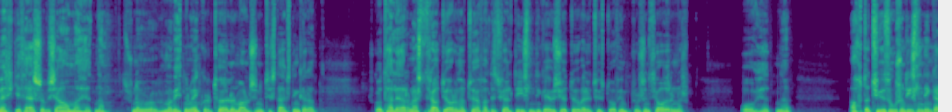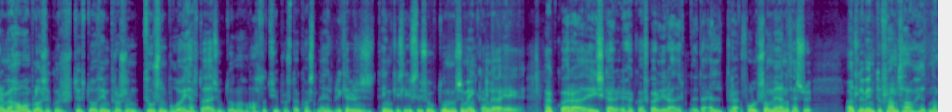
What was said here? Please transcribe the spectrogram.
merki þess og við sjáum að hérna svona, svona vitnum um einhverju tölurmálu sinu til staðstingar að sko talið er á næstu 30 árum þá töfaldist fjöldi Íslandinga yfir 70 verið 25% þjóðurinnar og hérna 80.000 Íslendingar með háan blóðsökur, 25.000 búa við hjart og aðeins 80% af kostnaði helbri kerfisins tengis lífstir sjúkdómum sem enganlega höggva skorði í raðir þetta eldra fólks og meðan að þessu öllu vindur fram þá hérna,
